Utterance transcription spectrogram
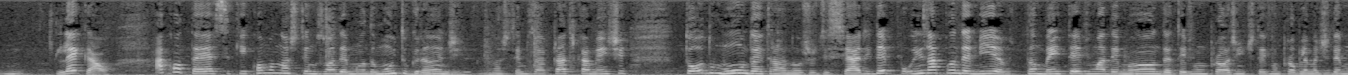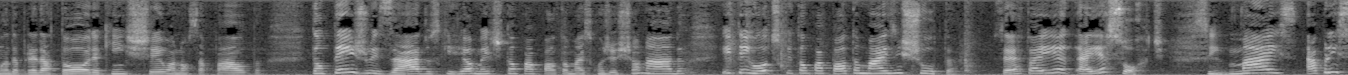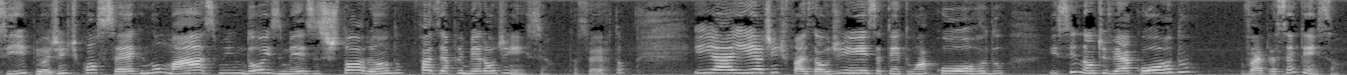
legal. Acontece que, como nós temos uma demanda muito grande, nós temos é, praticamente todo mundo entra no judiciário e depois e na pandemia também teve uma demanda, teve um a gente teve um problema de demanda predatória que encheu a nossa pauta. Então tem juizados que realmente estão com a pauta mais congestionada e tem outros que estão com a pauta mais enxuta, certo? Aí, é, aí é sorte. Sim. Mas, a princípio, a gente consegue, no máximo, em dois meses, estourando, fazer a primeira audiência, tá certo? E aí a gente faz a audiência, tenta um acordo, e se não tiver acordo, vai para a sentença,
